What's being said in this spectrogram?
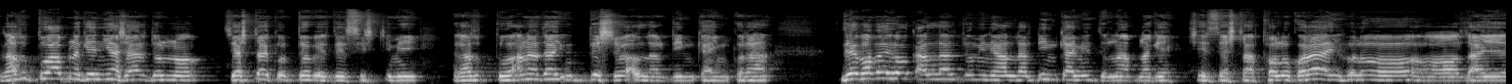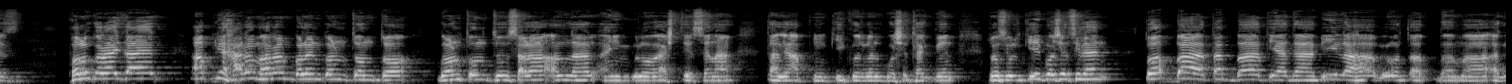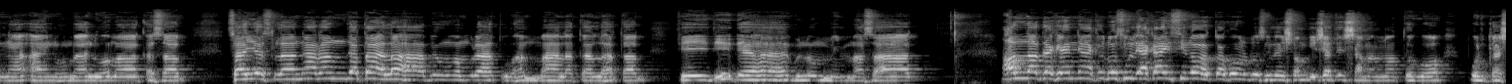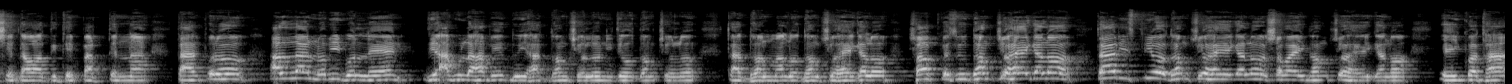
রাজত্ব আপনাকে নিয়ে আসার জন্য চেষ্টা করতে হবে যে সিস্টেমে রাজত্ব আনা যায়। উদ্দেশ্য আল্লাহর দিন কায়েম করা। যেভাবে হোক আল্লাহর জমিনে আল্লাহর দিন কায়েমের জন্য আপনাকে সেই চেষ্টা ফলো করাই হলো জায়েজ। ফলো করাই জায়েজ। আপনি হারাম হারাম বলেন গণতন্ত্র। গণতন্ত্র ছাড়া আল্লাহর আইনগুলো আসতেছে না। তাহলে আপনি কি করবেন? বসে থাকবেন। রসুল কি বসেছিলেন? Tabba tabbat ya bilaha wa tabba ma agna anhu malu ma kasab. Sayasla naran zata laha amratu umratu hammalatal hatab. Fi jidha min masad আল্লাহ দেখেন রসুল একাই ছিল, তখন রসুলের সঙ্গী সাথে সামান্য তবুও প্রকাশ্যে দাওয়াত দিতে পারতেন না। তারপরও আল্লাহ নবী বললেন যে আবুল আহাবের দুই হাত ধ্বংস হলো, নিজেও ধ্বংস হলো, তার ধর্মালো ধ্বংস হয়ে গেল, সব কিছু ধ্বংস হয়ে গেল, তার স্ত্রীও ধ্বংস হয়ে গেল, সবাই ধ্বংস হয়ে গেল। এই কথা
